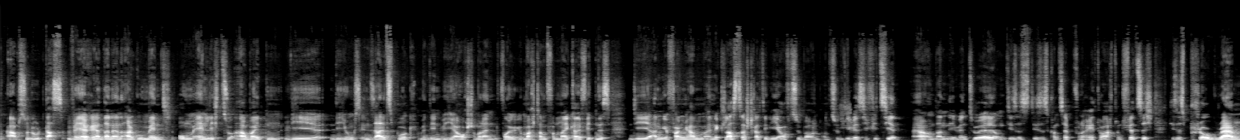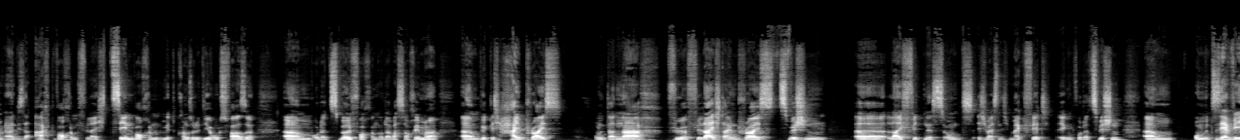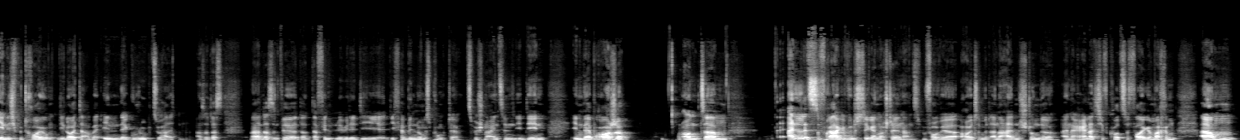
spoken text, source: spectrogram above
Absolut. Das wäre ja dann ein Argument, um ähnlich zu arbeiten wie die Jungs in Salzburg, mit denen wir hier auch schon mal eine Folge gemacht haben von MyKai Fitness, die angefangen haben, eine Clusterstrategie aufzubauen und zu diversifizieren. Ja, und dann eventuell, und dieses, dieses Konzept von Reto 48, dieses Programm, ja, diese acht Wochen, vielleicht zehn Wochen mit Konsolidierungsphase ähm, oder zwölf Wochen oder was auch immer, ähm, wirklich High Price und danach für vielleicht einen Preis zwischen äh, Live Fitness und ich weiß nicht, MacFit, irgendwo dazwischen, ähm, um mit sehr wenig Betreuung die Leute aber in der Group zu halten. Also das, na, da sind wir, da, da finden wir wieder die, die Verbindungspunkte zwischen einzelnen Ideen in der Branche. Und ähm, eine letzte Frage würde ich dir gerne noch stellen, Hans, bevor wir heute mit einer halben Stunde eine relativ kurze Folge machen. Ähm,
